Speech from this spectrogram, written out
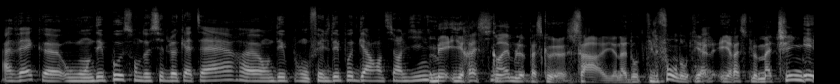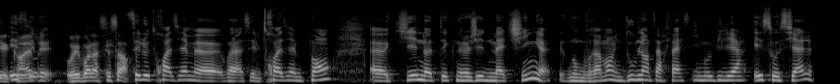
avec euh, où on dépose son dossier de locataire, euh, on, on, fait le dépôt de garantie en ligne. Mais il reste quand même, le, parce que ça, il y en a d'autres qui le font, donc il, reste le matching qui est quand même. oui, voilà, c'est ça. C'est le troisième, euh, voilà, c'est le troisième pan qui est notre technologie de matching, donc vraiment une double interface immobilière et sociale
